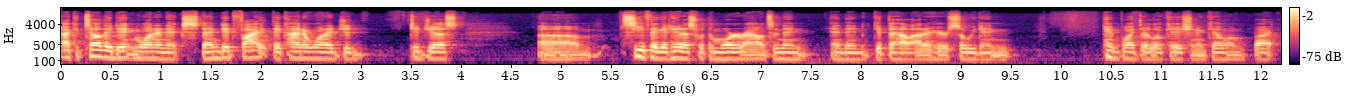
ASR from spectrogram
I could tell they didn't want an extended fight. They kind of wanted to, to just um, see if they could hit us with the mortar rounds and then and then get the hell out of here, so we didn't pinpoint their location and kill them. But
